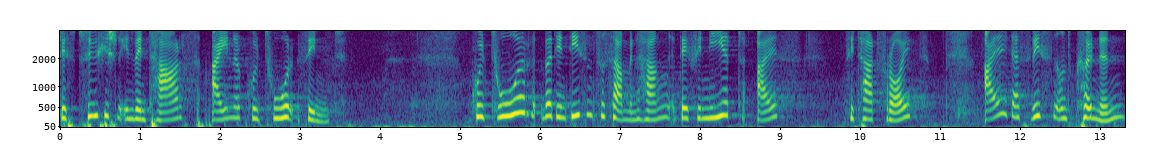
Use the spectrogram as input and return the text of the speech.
des psychischen Inventars einer Kultur sind. Kultur wird in diesem Zusammenhang definiert als, Zitat Freud, all das Wissen und Können,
